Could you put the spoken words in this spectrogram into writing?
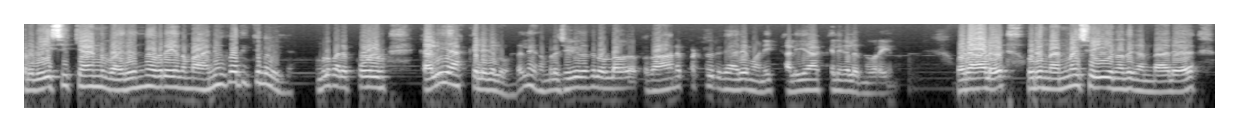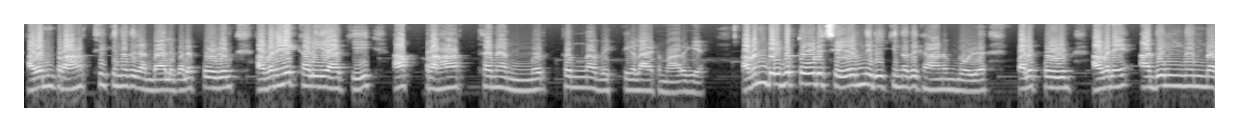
പ്രവേശിക്കാൻ വരുന്നവരെ നമ്മൾ അനുവദിക്കുന്നുമില്ല. നമ്മൾ പലപ്പോഴും കളിയാക്കലുകളുണ്ട് അല്ലെ? നമ്മുടെ ജീവിതത്തിലുള്ള പ്രധാനപ്പെട്ട ഒരു കാര്യമാണ് ഈ കളിയാക്കലുകൾ എന്ന് പറയുന്നത്. ഒരാൾ ഒരു നന്മ ചെയ്യുന്നത് കണ്ടാൽ അവൻ പ്രാർത്ഥിക്കുന്നത് കണ്ടാൽ പലപ്പോഴും അവനെ കളിയാക്കി ആ പ്രാർത്ഥന നിർത്തുന്ന വ്യക്തികളായിട്ട് മാറുകയാണ്. അവൻ ദൈവത്തോട് ചേർന്നിരിക്കുന്നത് കാണുമ്പോൾ പലപ്പോഴും അവനെ അതിൽ നിന്ന്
